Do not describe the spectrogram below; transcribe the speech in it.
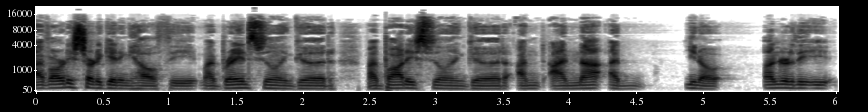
I've already started getting healthy. My brain's feeling good. My body's feeling good. I'm, I'm not, I'm, you know, under the,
